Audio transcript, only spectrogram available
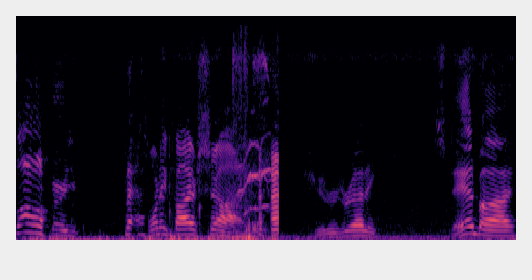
Fall up there, you bastard. 25 shots. Shooters ready. Stand by.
